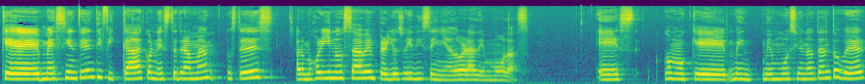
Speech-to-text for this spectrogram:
que me siento identificada con este drama. Ustedes a lo mejor ya no saben, pero yo soy diseñadora de modas. Es como que me, me emocionó tanto ver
